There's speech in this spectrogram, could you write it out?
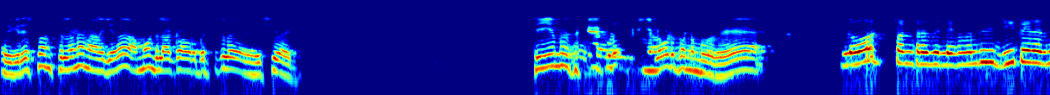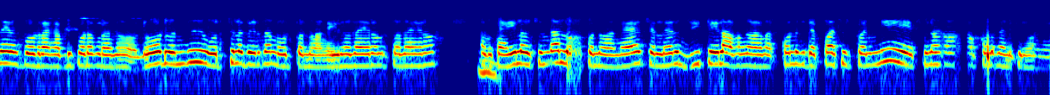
அதுக்கு ரெஸ்பான்ஸ் இல்லைன்னா நாளைக்கு ஏதாவது அமௌண்ட் லாக் ஆகிற பட்சத்துல இஷ்யூ ஆயிடும். சிஎம்எஸ் கூட நீங்க லோடு பண்ணும்போது லோட் பண்றது இவங்க வந்து ஜிபேல இருந்தே எனக்கு போடுறாங்க. அப்படி போடக்கூடாதோ? லோடு வந்து ஒரு சில பேர் தான் லோட் பண்ணுவாங்க. இருபதாயிரம் முப்பதாயிரம் அது கையில வச்சிருந்தா லோட் பண்ணுவாங்க. சில நேரம் ஜிபேல அவங்க அக்கௌண்ட்டுக்கு டெபாசிட் பண்ணி ஃபினா அக்கௌண்ட்டுக்கு அனுப்பிடுவாங்க.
